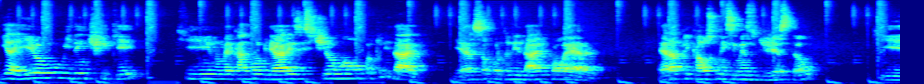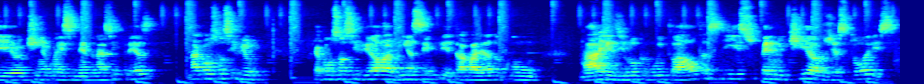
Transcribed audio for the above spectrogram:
e aí eu identifiquei que no mercado imobiliário existia uma oportunidade. E essa oportunidade qual era? Era aplicar os conhecimentos de gestão que eu tinha conhecimento nessa empresa na construção civil. Porque a construção civil ela vinha sempre trabalhando com margens de lucro muito altas e isso permitia aos gestores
